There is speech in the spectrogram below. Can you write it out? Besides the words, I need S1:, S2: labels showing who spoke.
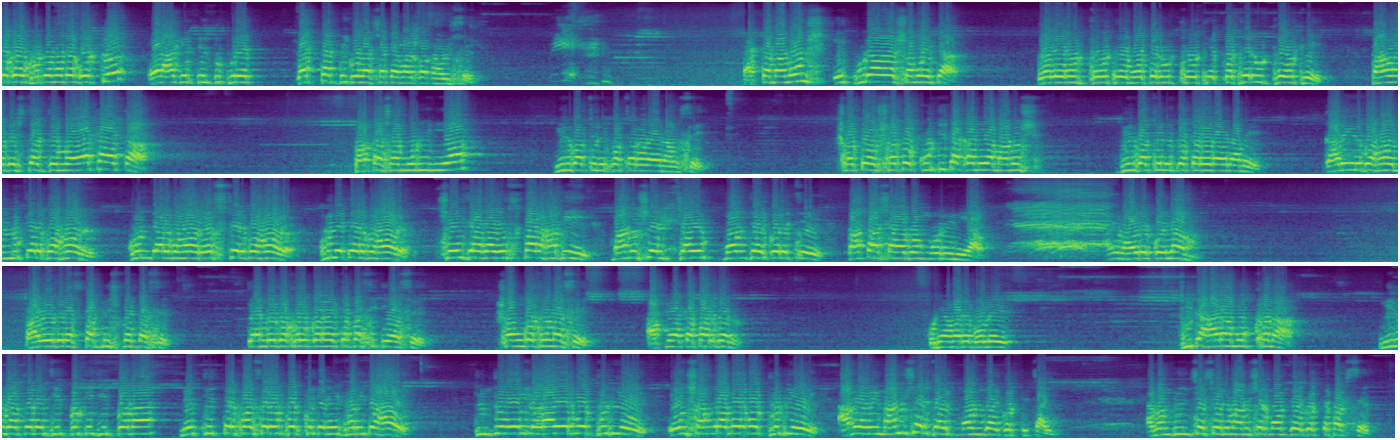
S1: গতকাল ঘটনাটা ঘটলো। এর আগের দিন দুপুরে চারটার দিকে ওনার সাথে আমার কথা হয়েছে। একটা মানুষ এই পুরো সময়টা দলের উঠে উঠে, মতের উঠে উঠে, পথের উঠে উঠে বাংলাদেশটার জন্য একা একা বাতাসা মুড়ি নিয়ে নির্বাচনী প্রচারণায় নামছে। শত শত কোটি টাকা নিয়ে মানুষ নির্বাচনী প্রচারণায় নামে। গাড়ির বহর, লুকের বহর গুন্ডার বহর, অস্ত্রের বহর বুলেটের বহর, সেই জায়গায় উসমান হাবি মানুষের জয় মন জয় করেছে বাতাসা এবং মুড়ি নিয়া আমি ভাইরে কইলাম ভাই এস্টাবলিশমেন্ট আছে, কেন্দ্র দখল করার ক্যাপাসিটি আছে, সংগঠন আছে, আপনি একা পারবেন? উনি আমারে বলে জিতা হারা মুখ্য না। নির্বাচনে জিতবো কি জিতবো না, নেতৃত্বের ফসলের উপর থেকে নির্ধারিত হয়। কিন্তু এই লড়াইয়ের মধ্য দিয়ে, এই সংগ্রামের মধ্য দিয়ে আমি আমি মানুষের জয় মন জয় করতে চাই। এবং দিন শেষে মানুষের মন জয় করতে পারছে।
